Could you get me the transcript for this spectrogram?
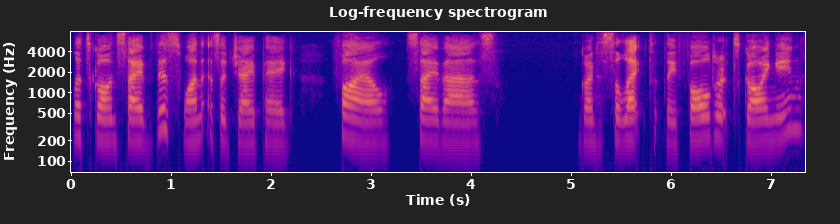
Let's go and save this one as a JPEG. File, Save As. I'm going to select the folder it's going in.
